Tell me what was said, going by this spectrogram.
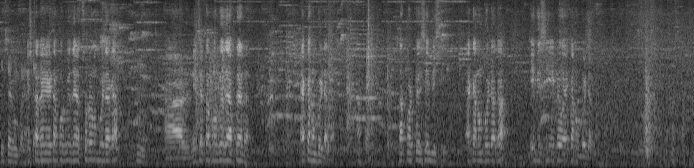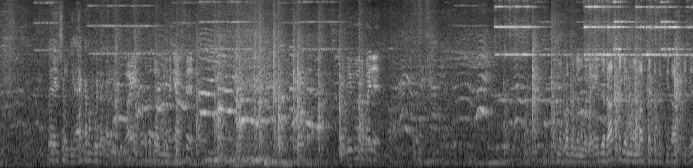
কোম্পানি আচ্ছা। স্টারের এটা পড়বে যে চুরানব্বই টাকা। হুম। আর নিচেরটা পড়বে যে আপনার একানব্বই টাকা। আচ্ছা। তারপরটা হচ্ছে এবিসি একানব্বই টাকা। এবিসি এটাও একানব্বই টাকা। আচ্ছা। তো এইসব একানব্বই টাকা। এই যে রাস্টিকের মানে লাস্ট একটা রাস্টিকের।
